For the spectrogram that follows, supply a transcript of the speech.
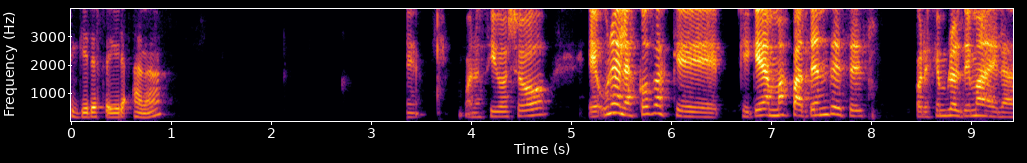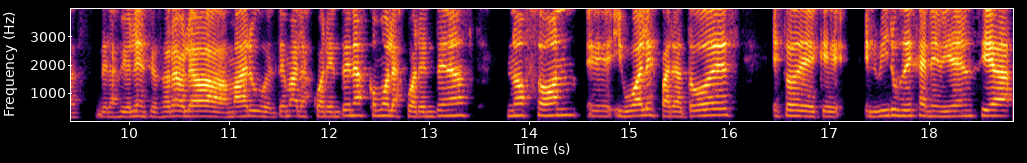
si quieres seguir, Ana. Bueno, sigo yo. una de las cosas que, que quedan más patentes es por ejemplo, el tema de las, de las violencias. Ahora hablaba Maru del tema de las cuarentenas, cómo las cuarentenas no son eh, iguales para todos. Esto de que el virus deja en evidencia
